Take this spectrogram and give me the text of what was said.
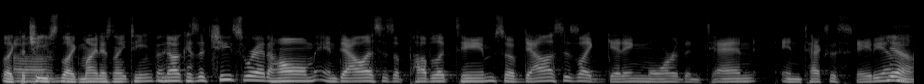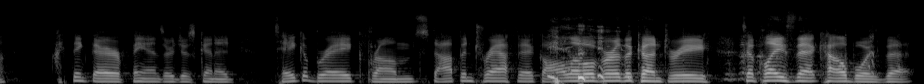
Like the Chiefs Um, like minus 19 thing? No, because the Chiefs were at home and Dallas is a public team. So if Dallas is like getting more than 10 in Texas Stadium, Yeah. I think their fans are just going to take a break from stopping traffic all over the country to place that Cowboys bet.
